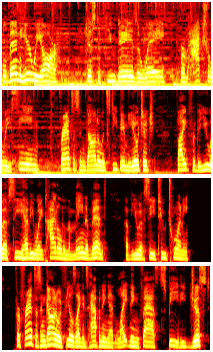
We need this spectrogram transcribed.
Well, Ben, here we are, just a few days away from actually seeing Francis Ngannou and Stipe Miocic fight for the UFC heavyweight title in the main event of UFC 220. For Francis Ngannou, it feels like it's happening at lightning fast speed. He just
